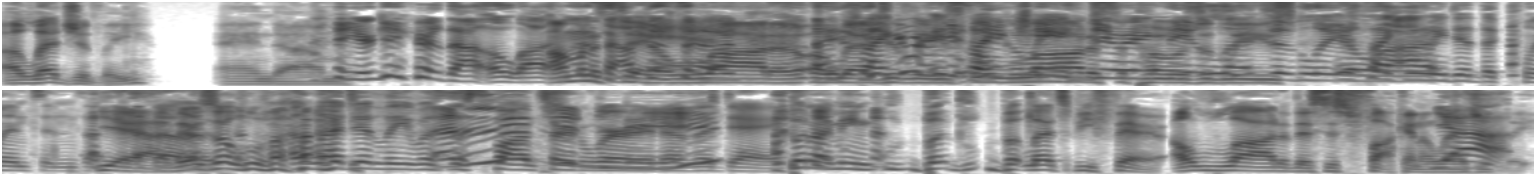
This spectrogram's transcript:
allegedly, and um, You're gonna hear that a lot. I'm going gonna to say a lot of It's like- allegedly, it's like a we lot of doing the supposedly. allegedly a It's like when we did the Clintons. Episode. Yeah, there's a lot. Allegedly was the sponsored word of the day. But I mean, but but let's be fair. A lot of this is fucking allegedly. Yeah.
